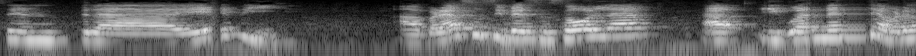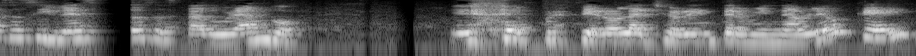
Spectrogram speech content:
Centraevi, abrazos y besos, hola. Ah, igualmente abrazos y besos hasta Durango. prefiero la chorra interminable, ok.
